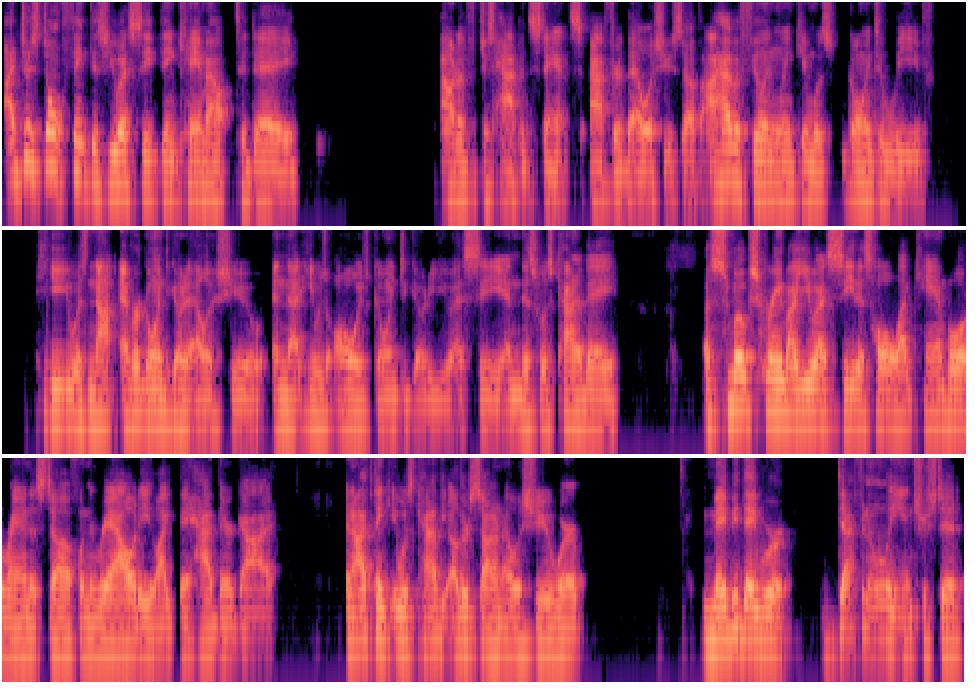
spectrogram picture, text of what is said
I just don't think this USC thing came out today out of just happenstance after the LSU stuff. I have a feeling Lincoln was going to leave. He was not ever going to go to LSU and that he was always going to go to USC. And this was kind of a a smokescreen by USC, this whole like Campbell Aranda stuff, when the reality, like they had their guy and I think it was kind of the other side on LSU where maybe they were definitely interested,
